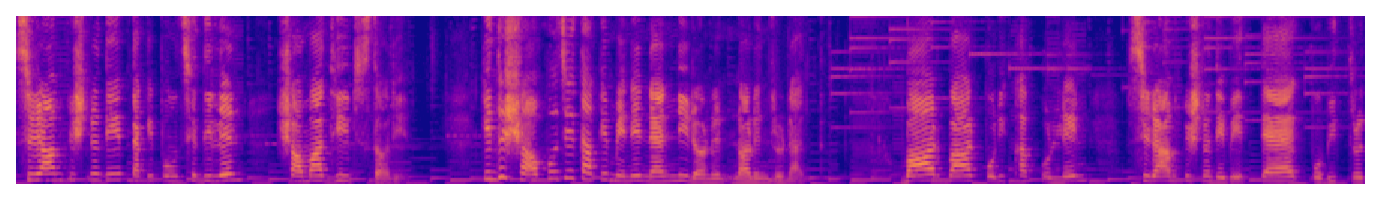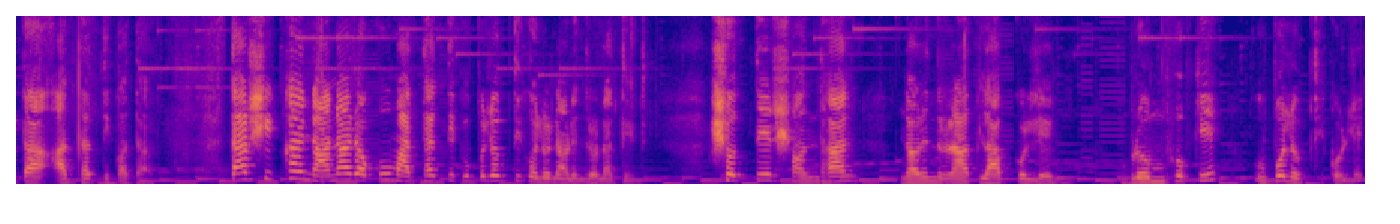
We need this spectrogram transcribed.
শ্রীরামকৃষ্ণ দেব তাকে পৌঁছে দিলেন সমাধির স্তরে। কিন্তু সহজে তাকে মেনে নেননি নরেন্দ্রনাথ। বারবার পরীক্ষা করলেন শ্রীরামকৃষ্ণ দেবের ত্যাগ, পবিত্রতা, আধ্যাত্মিকতা। তার শিক্ষায় নানা রকম আধ্যাত্মিক উপলব্ধি হলো নরেন্দ্রনাথের। সত্যের সন্ধান নরেন্দ্রনাথ লাভ করলেন, ব্রহ্মকে উপলব্ধি করলেন।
